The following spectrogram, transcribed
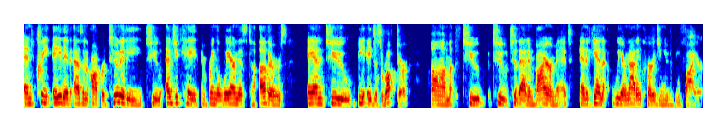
and create it as an opportunity to educate and bring awareness to others and to be a disruptor um, to to to that environment. And again, we are not encouraging you to be fired.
